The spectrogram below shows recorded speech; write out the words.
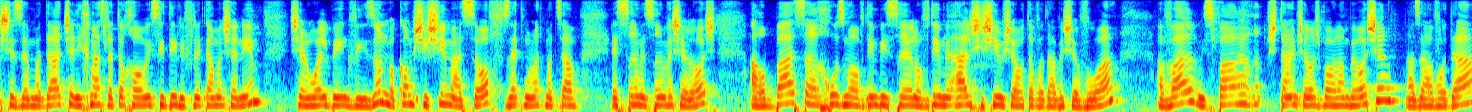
שזה מדד שנכנס לתוך ה-OECD לפני כמה שנים של well-being ואיזון מקום שישי מהסוף זה תמונת מצב 2023 14% מהעובדים בישראל עובדים מעל 60 שעות עבודה בשבוע אבל מספר 2-3 בעולם באושר אז העבודה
